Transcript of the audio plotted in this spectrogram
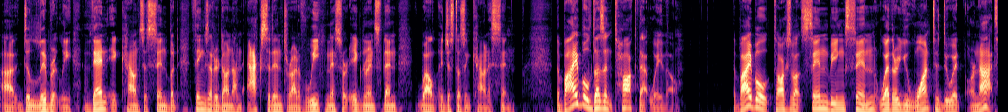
uh, deliberately, then it counts as sin. But things that are done on accident or out of weakness or ignorance, then, well, it just doesn't count as sin. The Bible doesn't talk that way, though. The Bible talks about sin being sin whether you want to do it or not,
